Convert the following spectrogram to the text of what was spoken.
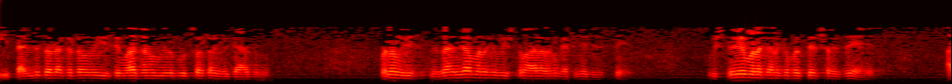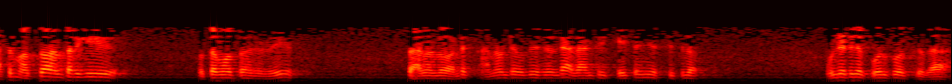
ఈ తండ్రి తొడకటం ఈ సింహాసనం మీద కూర్చోవటం ఇది కాదు. మనం నిజంగా మనకి విష్ణు ఆరాధన గట్టిగా చేస్తే విష్ణువే మన కనుక ప్రత్యక్షమైతే అసలు మొత్తం అంతరికి ఉత్తమోత్తమైనది స్థానంలో అంటే స్థానం అంటే ఉద్దేశం అంటే అలాంటి చైతన్య స్థితిలో ఉండేట్టుగా కోరుకోవచ్చు కదా.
